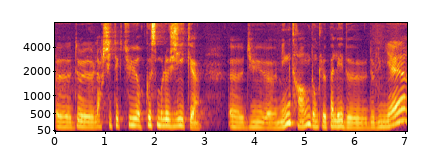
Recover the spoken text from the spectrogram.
euh, de l'architecture cosmologique euh, du euh, Mingtang, donc le palais de, lumière,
